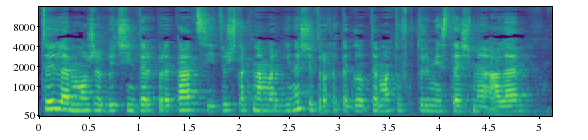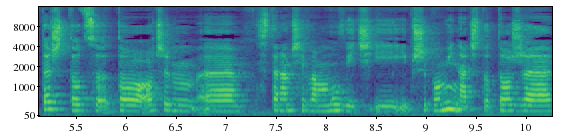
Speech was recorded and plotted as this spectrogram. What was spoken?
tyle może być interpretacji, to już tak na marginesie trochę tego tematu, w którym jesteśmy, ale też to, co, to o czym e, staram się Wam mówić i, i przypominać, to to, że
